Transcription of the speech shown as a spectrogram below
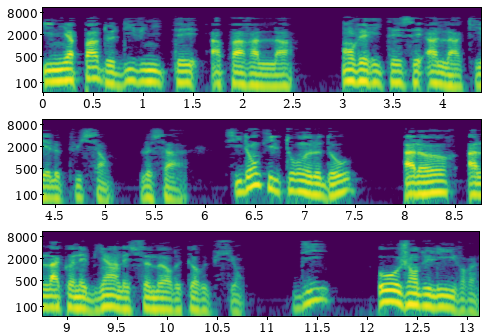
Il n'y a pas de divinité à part Allah. En vérité, c'est Allah qui est le puissant, le sage. Si donc ils tournent le dos, alors Allah connaît bien les semeurs de corruption. Dis, ô gens du livre,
